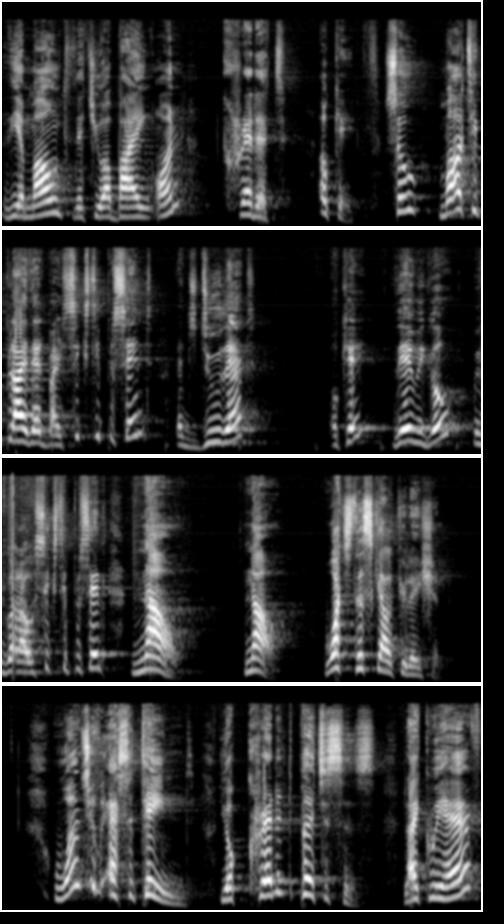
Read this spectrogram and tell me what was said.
the amount that you are buying on credit. Okay, so multiply that by 60%. Let's do that. Okay, there we go. We've got our 60%. Now, now, watch this calculation? Once you've ascertained your credit purchases, like we have,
